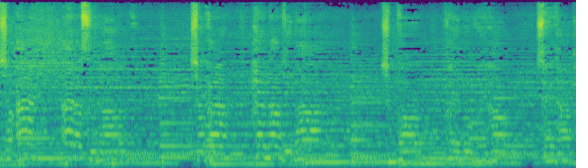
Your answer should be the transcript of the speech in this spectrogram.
相爱爱到死吧，小爱到底吧，生活会不会好，随他吧。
